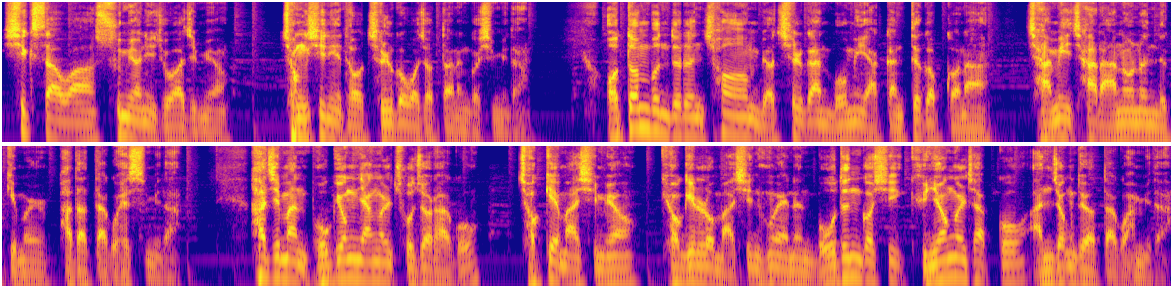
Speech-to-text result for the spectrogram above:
식사와 수면이 좋아지며 정신이 더 즐거워졌다는 것입니다. 어떤 분들은 처음 며칠간 몸이 약간 뜨겁거나 잠이 잘 안 오는 느낌을 받았다고 했습니다. 하지만 복용량을 조절하고 적게 마시며 격일로 마신 후에는 모든 것이 균형을 잡고 안정되었다고 합니다.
